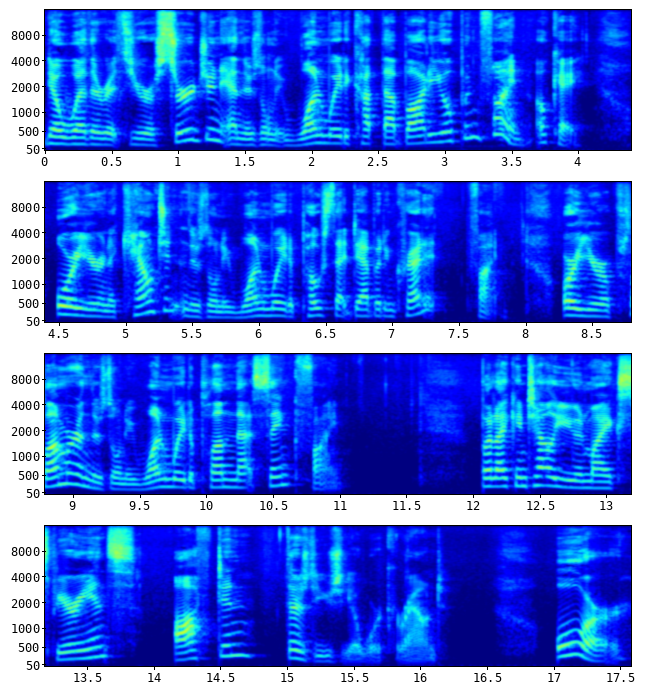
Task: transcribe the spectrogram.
Now, whether it's you're a surgeon and there's only one way to cut that body open, fine, okay. Or you're an accountant and there's only one way to post that debit and credit, fine. Or you're a plumber and there's only one way to plumb that sink, fine. But I can tell you in my experience, often there's usually a workaround. Or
